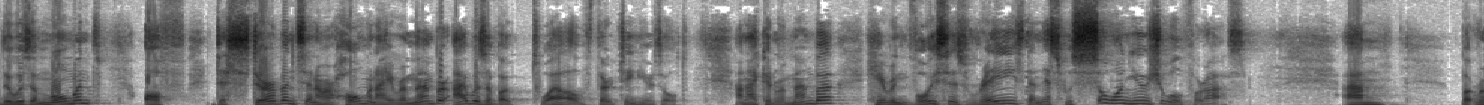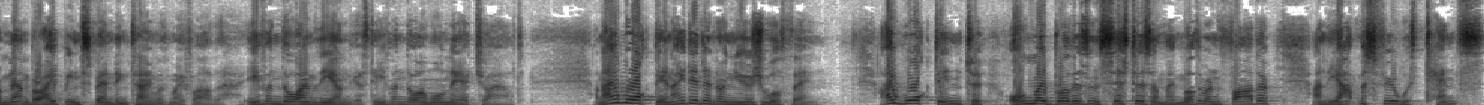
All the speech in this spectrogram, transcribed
There was a moment of disturbance in our home. And I remember I was about 12, 13 years old. And I can remember hearing voices raised, and this was so unusual for us. Um, but remember, I'd been spending time with my father, even though I'm the youngest, even though I'm only a child. And I walked in, I did an unusual thing. I walked into all my brothers and sisters and my mother and father, and the atmosphere was tense.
